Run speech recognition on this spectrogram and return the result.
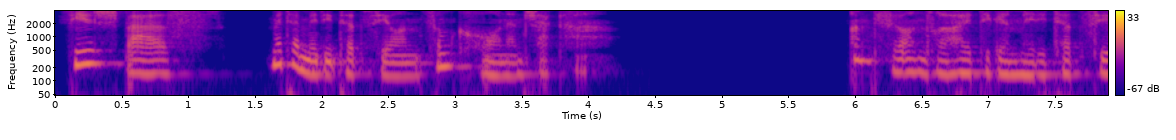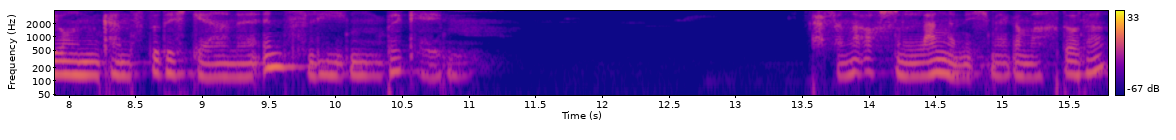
Viel Spaß mit der Meditation zum Kronenchakra. Und für unsere heutige Meditation kannst du dich gerne ins Liegen begeben. Haben wir auch schon lange nicht mehr gemacht, oder?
